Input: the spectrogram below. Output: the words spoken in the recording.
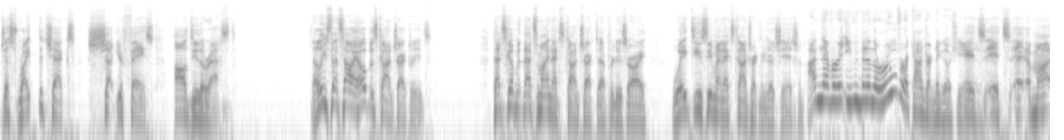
Just write the checks, shut your face, I'll do the rest. At least that's how I hope his contract reads. That's gonna, that's my next contract, uh, producer Ari. Wait till you see my next contract negotiation. I've never even been in the room for a contract negotiation. It's it's uh, my,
